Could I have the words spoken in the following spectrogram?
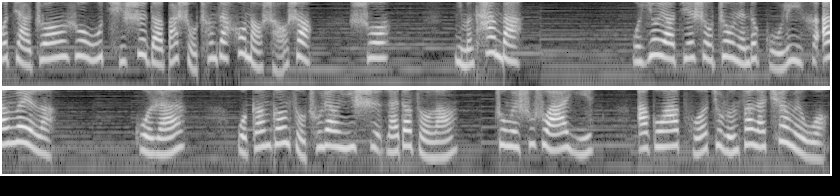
我假装若无其事的把手撑在后脑勺上，说：“你们看吧，我又要接受众人的鼓励和安慰了。”果然，我刚刚走出晾衣室，来到走廊，众位叔叔阿姨、阿公阿婆就轮番来劝慰我，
